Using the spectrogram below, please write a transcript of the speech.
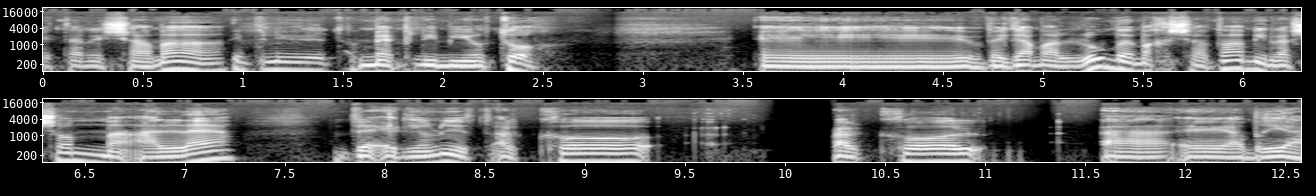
את הנשמה, מפנימיותו. מפנימיותו. אה, וגם עלו במחשבה מלשון מעלה ועליוניות על כל, על כל ה- אה, הבריאה.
